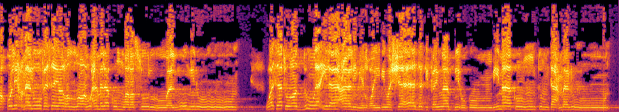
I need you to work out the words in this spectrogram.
وقل اعملوا فسيرى الله عملكم ورسوله والمؤمنون. وستردون إلى عالم الغيب والشهادة فينبئكم بما كنتم تعملون.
